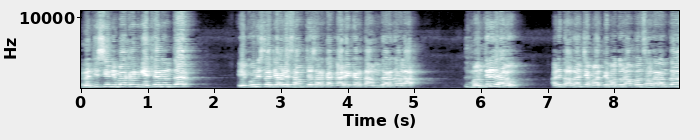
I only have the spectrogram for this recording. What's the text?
रणजितसिंह निंबाळकरण घेतल्यानंतर एकोणीसला ज्यावेळेस आमच्यासारखा कार्यकर्ता आमदार झाला मंत्री झालो आणि दादांच्या माध्यमातून आपण साधारणतः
